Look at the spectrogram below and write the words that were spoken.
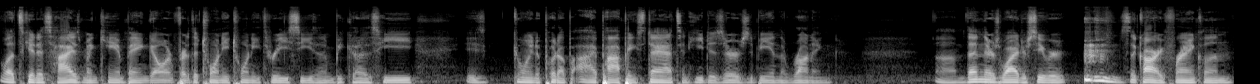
let's get his Heisman campaign going for the 2023 season because he is going to put up eye popping stats, and he deserves to be in the running. Um, then there's wide receiver Zakhari Franklin,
